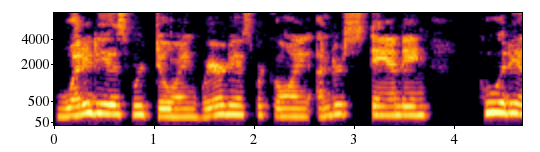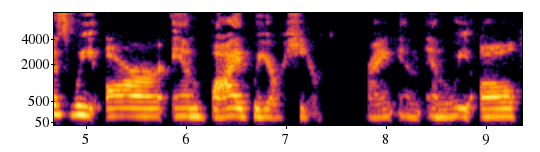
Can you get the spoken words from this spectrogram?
what it is we're doing, where it is we're going, understanding who it is we are and why we are here. Right? And and we all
